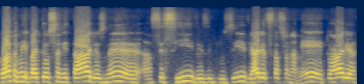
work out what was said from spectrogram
Lá também vai ter os sanitários, né, acessíveis, inclusive, área de estacionamento, área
